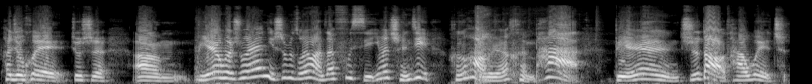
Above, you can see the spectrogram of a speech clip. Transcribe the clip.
他就会就是嗯，别人会说，哎，你是不是昨天晚上在复习？因为成绩很好的人很怕别人知道他为成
